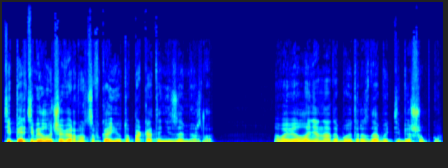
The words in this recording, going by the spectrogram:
«Теперь тебе лучше вернуться в каюту, пока ты не замерзла. А в Вавилоне надо будет раздобыть тебе шубку».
